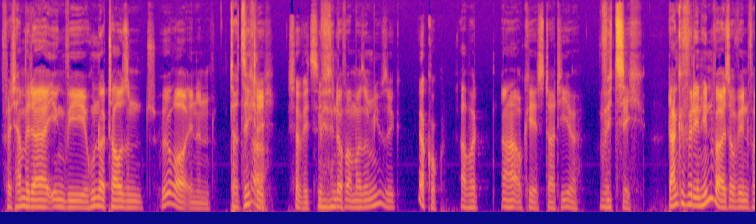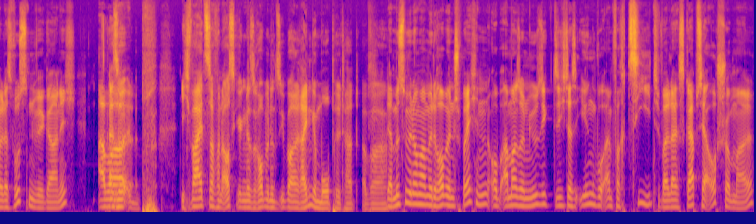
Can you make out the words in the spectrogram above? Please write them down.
Vielleicht haben wir da irgendwie 100.000 HörerInnen. Tatsächlich. Ja, ist ja Wir witzig. sind auf Amazon Music. Ja, guck. Aber, ah, okay, Start hier. Witzig. Danke für den Hinweis auf jeden Fall, das wussten wir gar nicht. Aber Also, pff, ich war jetzt davon ausgegangen, dass Robin uns überall reingemopelt hat, aber. da müssen wir nochmal mit Robin sprechen, ob Amazon Music sich das irgendwo einfach zieht, weil das gab es ja auch schon mal.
